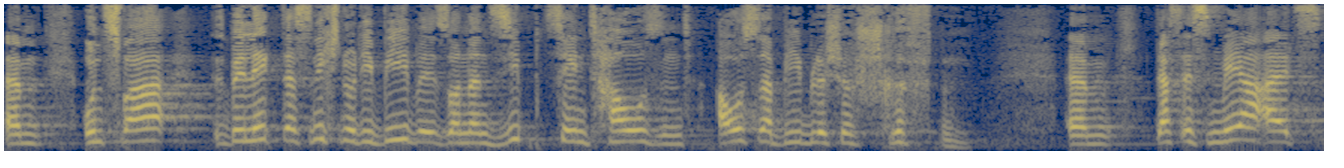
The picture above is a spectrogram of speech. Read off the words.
Ähm, und zwar belegt das nicht nur die Bibel, sondern 17.000 außerbiblische Schriften. Ähm, das ist mehr als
